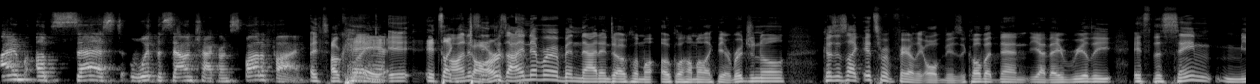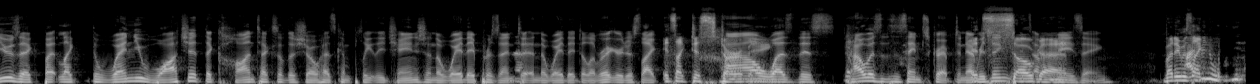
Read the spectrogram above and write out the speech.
I'm obsessed with the soundtrack on Spotify. It's Okay, like, it, it's, like, honestly, dark. because I never have been that into Oklahoma, Oklahoma like the original. Because it's like it's a fairly old musical, but then yeah, they really it's the same music, but like the when you watch it, the context of the show has completely changed, and the way they present it and the way they deliver it, you're just like, It's like disturbing. how was this? How is this the same script and everything? so good. amazing. But it was I've like been,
